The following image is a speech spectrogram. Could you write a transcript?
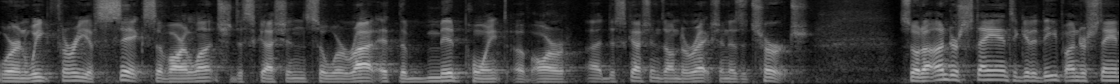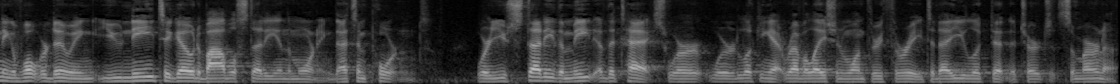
We're in week three of six of our lunch discussions, so we're right at the midpoint of our uh, discussions on direction as a church. So, to understand, to get a deep understanding of what we're doing, you need to go to Bible study in the morning. That's important. Where you study the meat of the text, we're, we're looking at Revelation 1 through 3. Today, you looked at the church at Smyrna.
